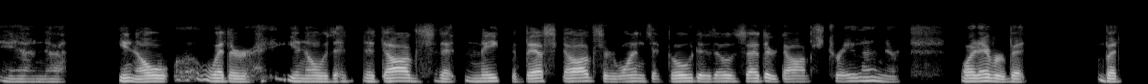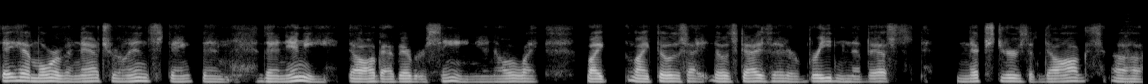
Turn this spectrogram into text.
and uh, you know whether you know the the dogs that make the best dogs are ones that go to those other dogs trailing or whatever. But but they have more of a natural instinct than than any dog I've ever seen. You know, like like like those those guys that are breeding the best mixtures of dogs. Uh,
